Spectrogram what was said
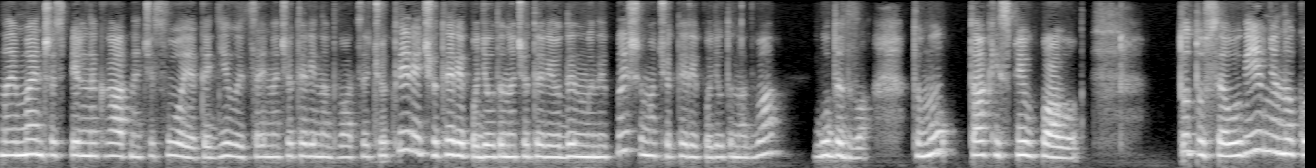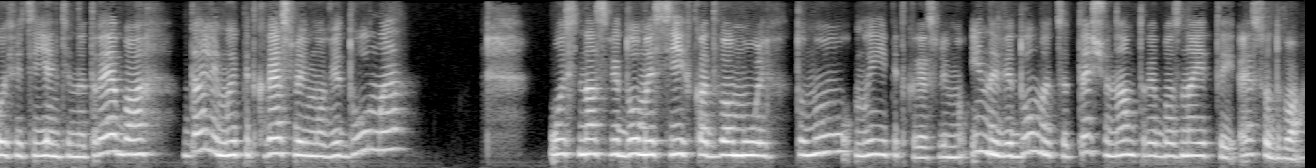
Найменше спільне кратне число, яке ділиться і на 4 на 2 – це 4. 4 поділити на 4 – 1 ми не пишемо, 4 поділити на 2 – буде 2. Тому так і співпало. Тут усе урівняно, коефіцієнтів не треба. Далі ми підкреслюємо відоме. Ось у нас відоме сігка 2 моль, тому ми її підкреслюємо. І невідоме це те, що нам треба знайти СО2.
